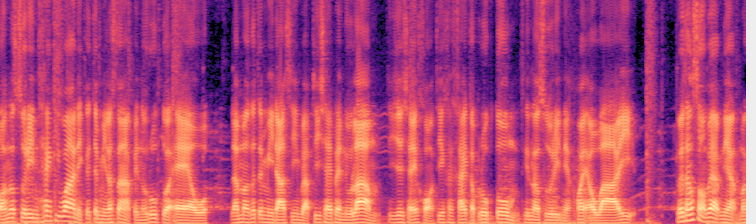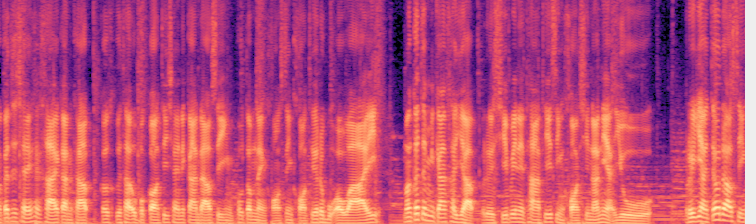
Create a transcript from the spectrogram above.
องนักซูรินแท่งที่ว่าเนี่ยก็จะมีลักษณะเป็นรูปตัว L แล้วมันก็จะมีดาวซิงแบบที่ใช้เพนดูลัมที่จะใช้ของที่คล้ายๆกับลูกตุ้มที่นาซูรินเนี่ยห้อยเอาไว้ โดยทั้งสองแบบเนี่ยมันก็จะใช้คล้ายๆกันครับ ก็คือถ้าอุปกรณ์ที่ใช้ในการดาวซิงพวกตำแหน่งของสิ่งของที่ระบุเอาไว้ มันก็จะมีการขยับหรือชี้ไปในทางที่สิ่งของชิ้นนั้นเนี่ยอยู่ หรืออย่างเจ้าดาวซิง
